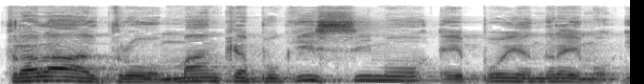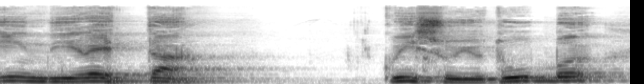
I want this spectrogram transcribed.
Tra l'altro manca pochissimo e poi andremo in diretta qui su YouTube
